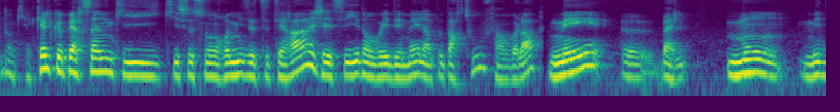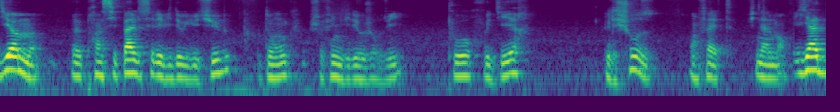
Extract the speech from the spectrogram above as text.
Donc il y a quelques personnes qui, qui se sont remises, etc. J'ai essayé d'envoyer des mails un peu partout, enfin voilà. Mais euh, bah, mon médium euh, principal, c'est les vidéos YouTube. Donc, je fais une vidéo aujourd'hui pour vous dire les choses, en fait, finalement. Il y a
